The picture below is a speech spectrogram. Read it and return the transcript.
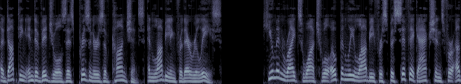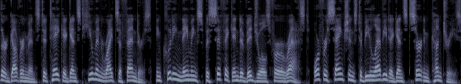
adopting individuals as prisoners of conscience and lobbying for their release. Human Rights Watch will openly lobby for specific actions for other governments to take against human rights offenders, including naming specific individuals for arrest, or for sanctions to be levied against certain countries,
